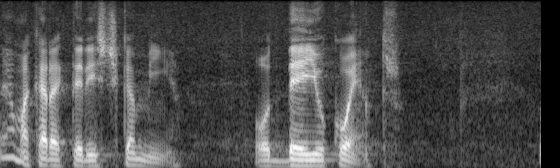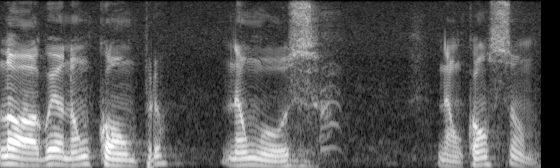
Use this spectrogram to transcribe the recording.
É uma característica minha. Odeio coentro. Logo, eu não compro, não uso, não consumo.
